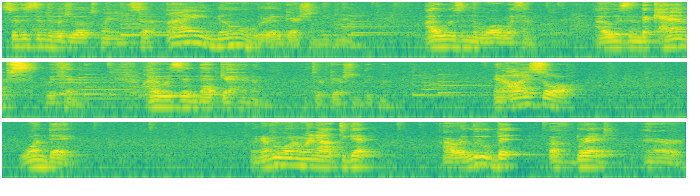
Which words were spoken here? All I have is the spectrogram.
So this individual explained, he said, I know Rav Gershon Liebman. I was in the war with him. I was in the camps with him. I was in that Gehenna with Rav Gershon Liebman. And I saw one day when everyone went out to get our little bit of bread and our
